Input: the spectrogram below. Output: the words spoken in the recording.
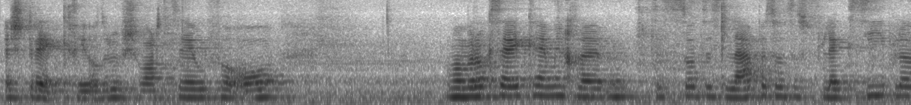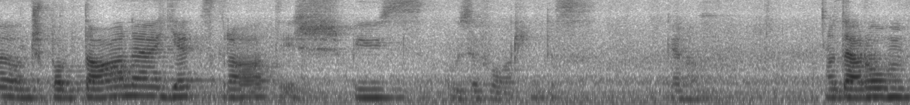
eine Strecke. Oder auf Schwarzsee rauf auch. Wo wir auch gesagt haben, wir können, das, so das Leben, so das Flexible und Spontane jetzt gerade, ist bei uns herausfordernd. Das, genau. Und darum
